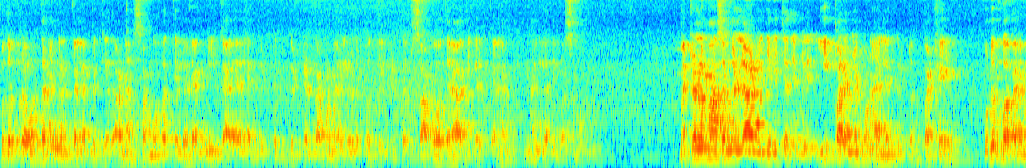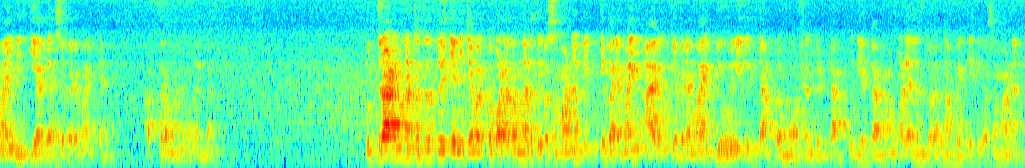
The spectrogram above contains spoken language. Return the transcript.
പൊതുപ്രവർത്തനങ്ങൾക്കെല്ലാം പറ്റിയതാണ്. സമൂഹത്തിൽ ഒരു അംഗീകാരമെല്ലാം കിട്ടും. കിട്ടേണ്ട പണം എളുപ്പത്തിൽ കിട്ടും. സഹോദരാദികൾക്കെല്ലാം നല്ല ദിവസമാണ്. മറ്റുള്ള മാസങ്ങളിലാണ് ജനിച്ചതെങ്കിൽ ഈ പറഞ്ഞ ഗുണമെല്ലാം കിട്ടും. പക്ഷേ കുടുംബപരമായി വിദ്യാഭ്യാസപരമായിട്ട് അത്ര നല്ലതല്ല. ഉത്രാടം നക്ഷത്രത്തിൽ ജനിച്ചവർക്ക് വളരെ നല്ല ദിവസമാണ്. വ്യക്തിപരമായി ആരോഗ്യപരമായി ജോലി കിട്ടാം പ്രമോഷൻ കിട്ടാം പുതിയ കർമ്മങ്ങളെല്ലാം തുടങ്ങാൻ പറ്റിയ ദിവസമാണ്.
